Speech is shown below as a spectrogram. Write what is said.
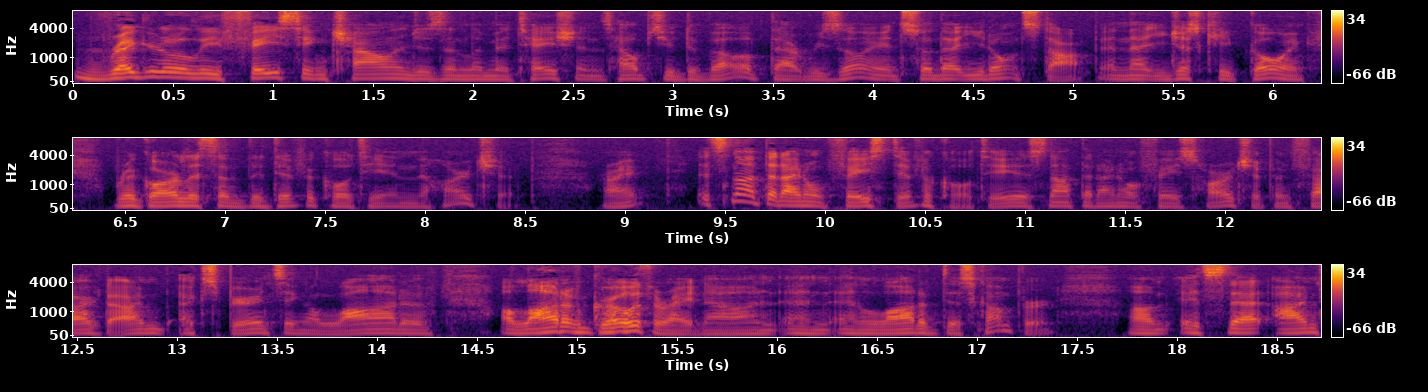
regularly facing challenges and limitations helps you develop that resilience so that you don't stop and that you just keep going regardless of the difficulty and the hardship right? It's not that I don't face difficulty. It's not that I don't face hardship. In fact, I'm experiencing a lot of a lot of growth right now and, and, and a lot of discomfort. Um, it's that I'm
